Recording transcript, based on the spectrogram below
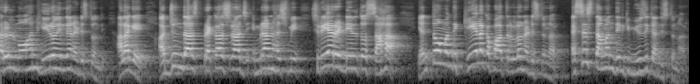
అరుల్ మోహన్ హీరోయిన్గా నటిస్తుంది. అలాగే అర్జున్ దాస్ ప్రకాష్ రాజ్ ఇమ్రాన్ హష్మి శ్రేయారెడ్డిలతో సహా ఎంతోమంది కీలక పాత్రల్లో నటిస్తున్నారు. ఎస్ఎస్ తమన్ దీనికి మ్యూజిక్ అందిస్తున్నారు.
